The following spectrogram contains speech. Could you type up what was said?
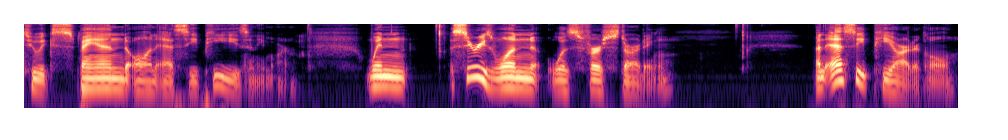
to expand on SCPs anymore. When Series 1 was first starting, an SCP article,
